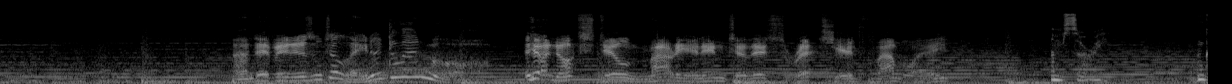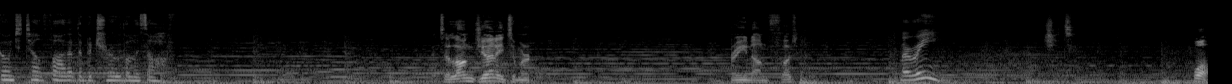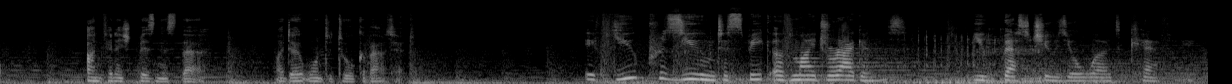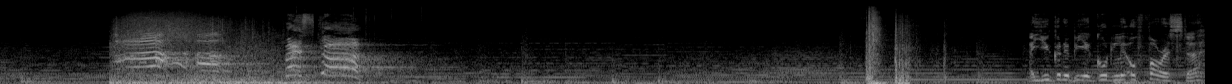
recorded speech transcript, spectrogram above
And if it isn't Elaena Glenmore, you're not still marrying into this wretched family. I'm sorry. I'm going to tell father the betrothal is off. It's a long journey to Mar Meereen on foot. Meereen? Shit. What? Unfinished business there. I don't want to talk about it. If you presume to speak of my dragons, you best choose your words carefully. Are you gonna be a good little forester?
